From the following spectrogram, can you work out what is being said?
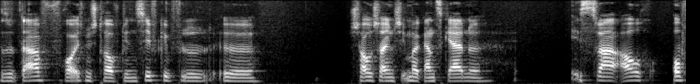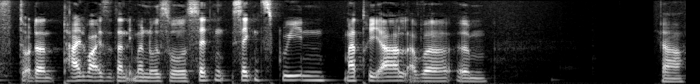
also da freue ich mich drauf. Den SIF-Gipfel äh, schaue ich eigentlich immer ganz gerne. Ist zwar auch oft oder teilweise dann immer nur so Second- Second-Screen-Material, aber ähm, ja,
